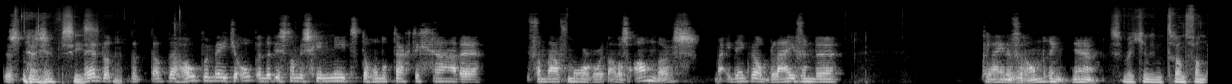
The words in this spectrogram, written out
Dus, dus ja, precies. Hè, dat, dat, dat, daar hopen een beetje op. En dat is dan misschien niet de 180 graden vandaag morgen wordt alles anders. Maar ik denk wel blijvende kleine verandering. Ja. Het is een beetje in de trant van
